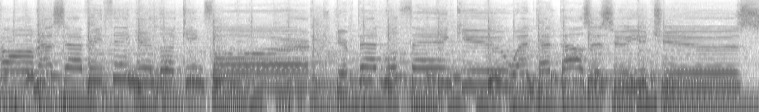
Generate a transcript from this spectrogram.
calm has everything you're looking for. Your pet will thank you when Pet Pals is who you choose.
